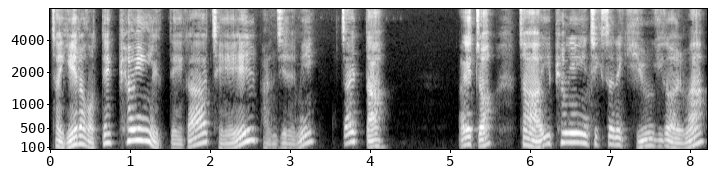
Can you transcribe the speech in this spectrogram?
자, 얘랑 어때? 평행일 때가 제일 반지름이 짧다. 알겠죠? 자, 이 평행인 직선의 기울기가 얼마?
